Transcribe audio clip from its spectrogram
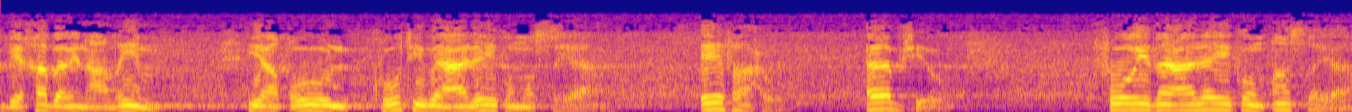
بخبر عظيم. يقول كتب عليكم الصيام. افرحوا أبشروا. فرض عليكم الصيام.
